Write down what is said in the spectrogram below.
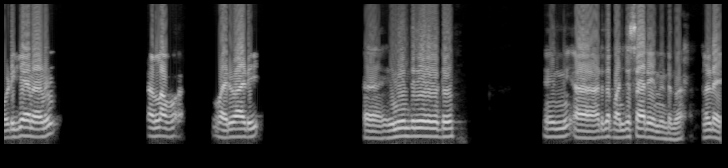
ഒടിക്കാനാണ് ഉള്ള പരിപാടി. ഇനി എന്തിനു കേട്ടു ഇനി അടുത്ത പഞ്ചസാരയാണ് ഇടുന്ന അല്ലടേ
